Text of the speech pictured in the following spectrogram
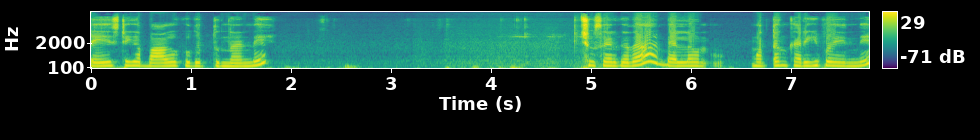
టేస్టీగా బాగా కుదురుతుందండి. చూసారు కదా? బెల్లం మొత్తం కరిగిపోయింది.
